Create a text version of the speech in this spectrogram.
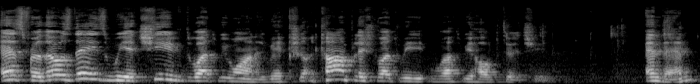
as for those days, we achieved what we wanted. We accomplished what we what we hoped to achieve, and then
